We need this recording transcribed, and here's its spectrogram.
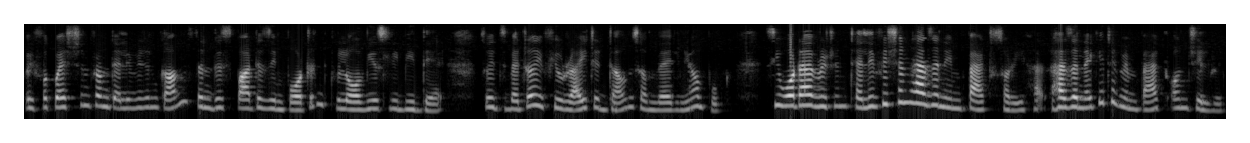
if a question from television comes then this part is important. It will obviously be there. So it's better if you write it down somewhere in your book. See what i have written television has an impact sorry ha has a negative impact on children.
